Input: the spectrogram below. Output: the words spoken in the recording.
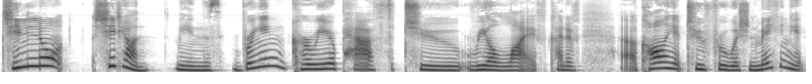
진로 실현 means bringing career path to real life, kind of uh, calling it to fruition, making it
